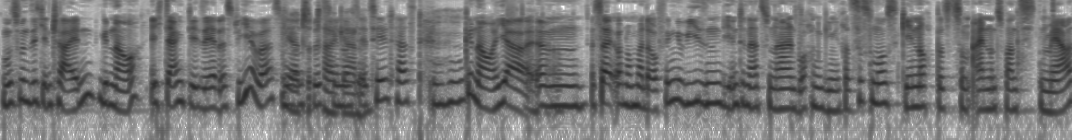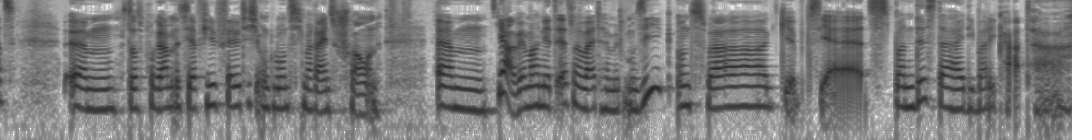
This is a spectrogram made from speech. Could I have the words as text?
muss man sich entscheiden. Genau. Ich danke dir sehr, dass du hier warst und ja, uns ein bisschen gerne. was erzählt hast. Mhm. Genau, ja. Ähm, es sei auch nochmal darauf hingewiesen, die internationalen Wochen gegen Rassismus gehen noch bis zum 21. März. Ähm, das Programm ist ja vielfältig und lohnt sich mal reinzuschauen. Ähm, ja, wir machen jetzt erstmal weiter mit Musik und zwar gibt's jetzt Bandista Heidi Barricata.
